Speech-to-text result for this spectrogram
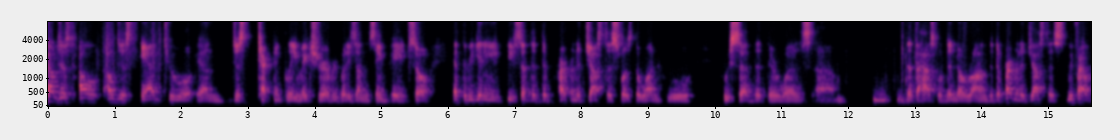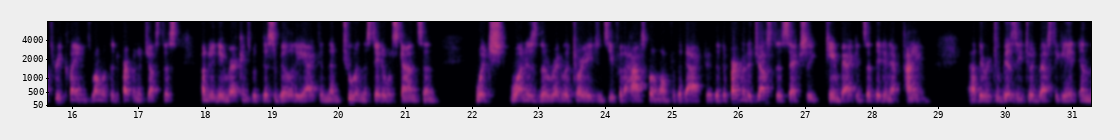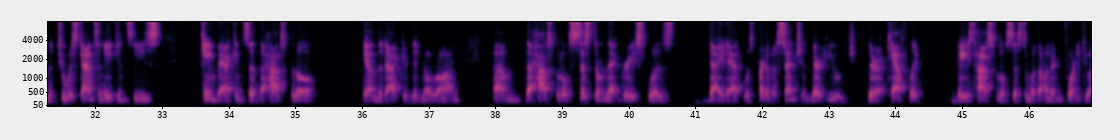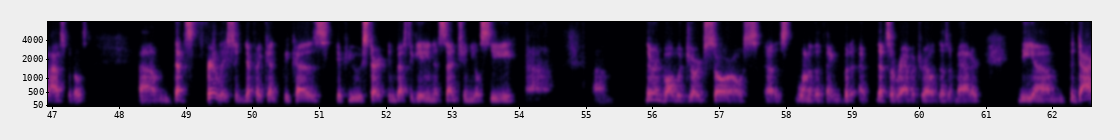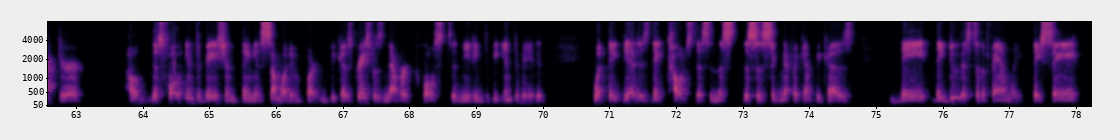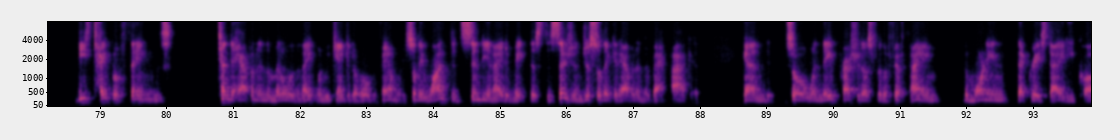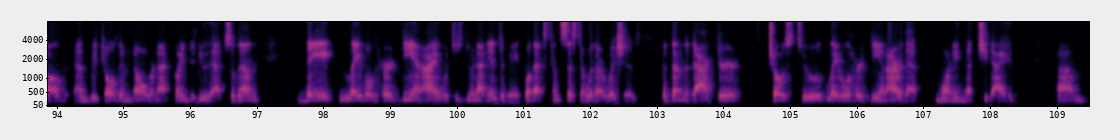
I'll just I'll I'll just add to and just technically make sure everybody's on the same page. So at the beginning, you, said the Department of Justice was the one who who said that there was um, that the hospital did no wrong. The Department of Justice, we filed three claims: one with the Department of Justice under the Americans with Disability Act, and then two in the state of Wisconsin which one is the regulatory agency for the hospital and one for the doctor. The Department of Justice actually came back and said they didn't have time. Uh, they were too busy to investigate. And the two Wisconsin agencies came back and said the hospital and the doctor did no wrong. Um, the hospital system that Grace was died at was part of Ascension. They're huge. They're a Catholic based hospital system with 142 hospitals um, that's fairly significant because if you start investigating Ascension, you'll see uh, um, they're involved with George Soros as one of the things, but uh, that's a rabbit trail. It doesn't matter. The um, the doctor, how this whole intubation thing is somewhat important because Grace was never close to needing to be intubated. What they did is they couched this, and this this is significant because they they do this to the family. They say these type of things tend to happen in the middle of the night when we can't get a hold of the family. So they wanted Cindy and I to make this decision just so they could have it in their back pocket. And so when they pressured us for the fifth time, the morning that Grace died, he called and we told him, no, we're not going to do that. So then they labeled her DNI, which is do not intubate. Well, that's consistent with our wishes. But then the doctor chose to label her DNR that morning that she died. Um,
